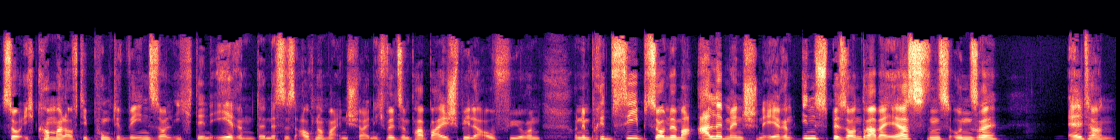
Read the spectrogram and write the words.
So, ich komme mal auf die Punkte, wen soll ich denn ehren? Denn das ist auch nochmal entscheidend. Ich will so ein paar Beispiele aufführen und im Prinzip sollen wir mal alle Menschen ehren, insbesondere aber erstens unsere Eltern.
